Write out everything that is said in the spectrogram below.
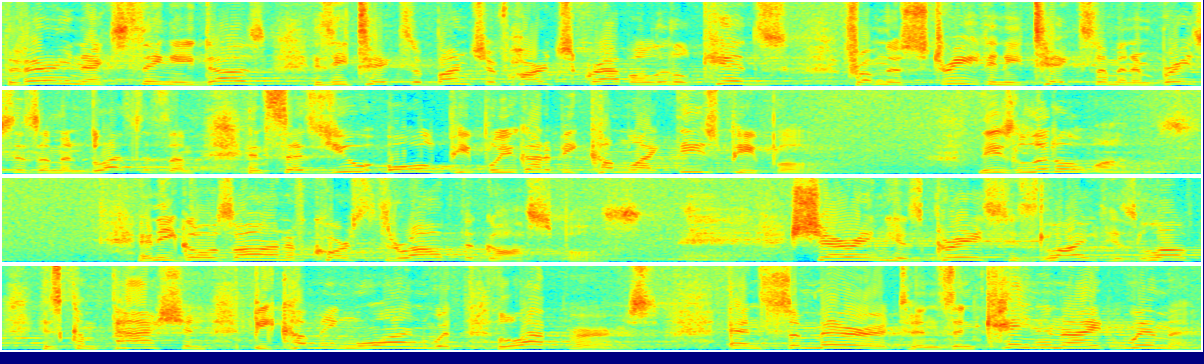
The very next thing he does is he takes a bunch of hard scrabble little kids from the street and he takes them and embraces them and blesses them and says, You old people, you got to become like these people, these little ones. And he goes on, of course, throughout the Gospels, sharing his grace, his light, his love, his compassion, becoming one with lepers and Samaritans and Canaanite women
